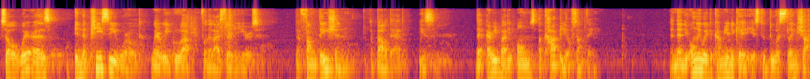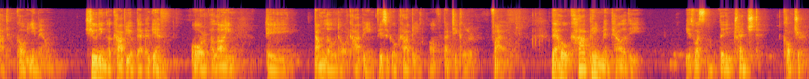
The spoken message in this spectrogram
So whereas in the PC world where we grew up for the last 30 years, the foundation about that is that everybody owns a copy of something. And then the only way to communicate is to do a slingshot called email, shooting a copy of that again, or allowing a download or copying, physical copying of particular file. That whole copying mentality is what's the entrenched culture.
